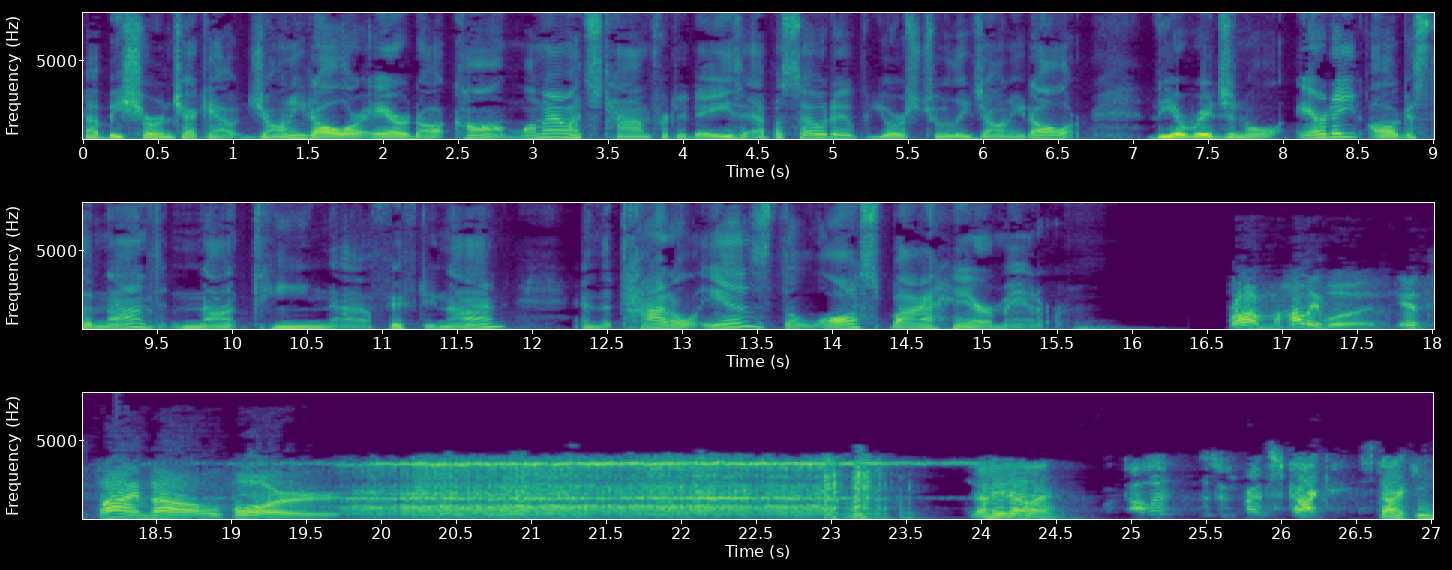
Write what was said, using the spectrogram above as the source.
Uh, be sure and check out JohnnyDollarAir.com. Well, now it's time for today's episode of yours truly, Johnny Dollar. The original air date, August the 9th, 1959, and the title is The Loss by Hair Matter. From Hollywood, it's time now for. Johnny Dollar. Dollar, this is Fred Starkey. Starkey?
